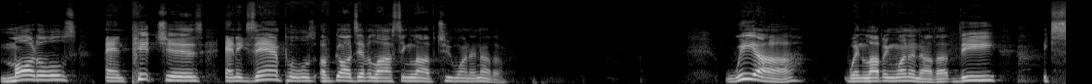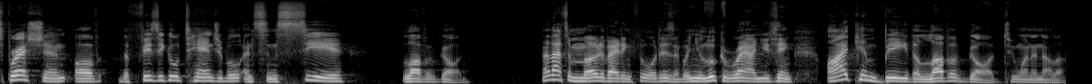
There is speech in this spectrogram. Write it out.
models and pictures and examples of God's everlasting love to one another. We are, when loving one another, the expression of the physical, tangible, and sincere love of God. Now, that's a motivating thought, isn't it? When you look around, you think, I can be the love of God to one another.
